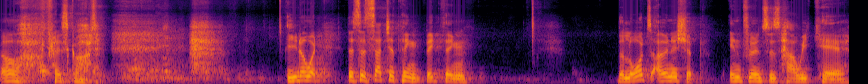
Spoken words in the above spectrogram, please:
Oh, praise God. You know what? This is such a thing, big thing. The Lord's ownership influences how we care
